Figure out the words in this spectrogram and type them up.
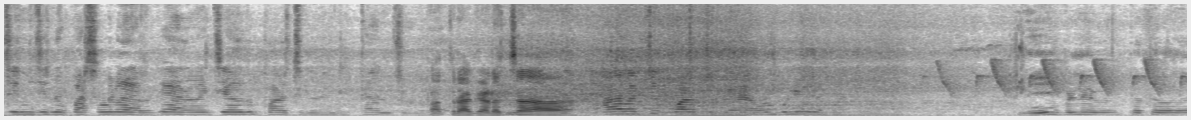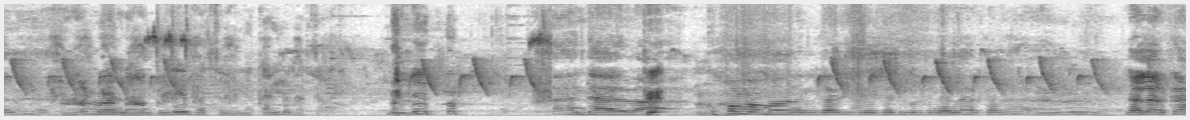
சின்ன சின்ன பசங்களா இருக்கு அதை வச்சாவது பழச்சிக்க வேண்டியதுதான் சொல்லுவேன் பத்து ரூபா கிடச்சா? அதை வச்சு பழச்சிக்க அவன் பிள்ளைகளை பார்த்து நீ பிள்ளை பெற்றவதானே ஆமா நான் பிள்ளைய பத்தவன் இல்லை கண்டு பத்தவன் அந்த குப்பை மாமாவனுக்கு கட்டி கட்டி கொடுத்து நல்லா இருக்காதா நல்லா இருக்கா?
